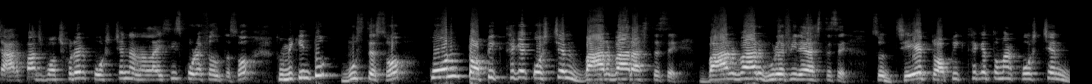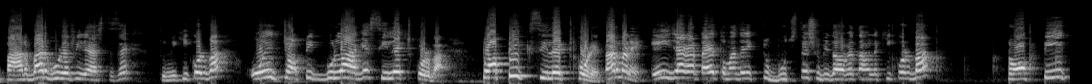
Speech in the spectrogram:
চার পাঁচ বছরের কোশ্চেন অ্যানালাইসিস করে ফেলতেছো, তুমি কিন্তু বুঝতেছো কোন টপিক থেকে কোশ্চেন বারবার আসতেছে, বারবার ঘুরে ফিরে আসতেছে। সো যে টপিক থেকে তোমার কোশ্চেন বারবার ঘুরে ফিরে আসতেছে, তুমি কি করবা? ওই টপিকগুলো আগে সিলেক্ট করবা। টপিক সিলেক্ট করে, তার মানে এই জায়গাটায় তোমাদের একটু বুঝতে সুবিধা হবে, তাহলে কি করবা? টপিক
